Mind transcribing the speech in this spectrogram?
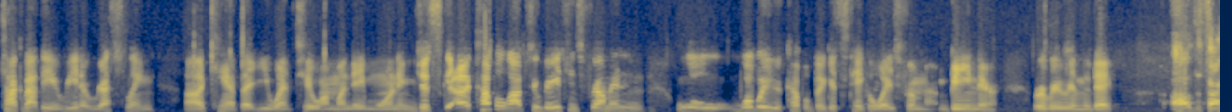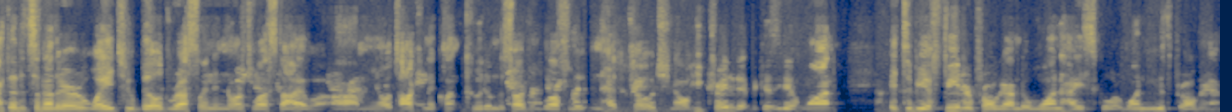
talk about the arena wrestling uh, camp that you went to on Monday morning. Just a couple observations from it, and what were your couple biggest takeaways from being there earlier in the day? Uh, the fact that it's another way to build wrestling in Northwest Iowa. Um, you know, talking to Clint Kudum, the Sergeant Bluff Luton head coach, you know, he created it because he didn't want it to be a feeder program to one high school or one youth program.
